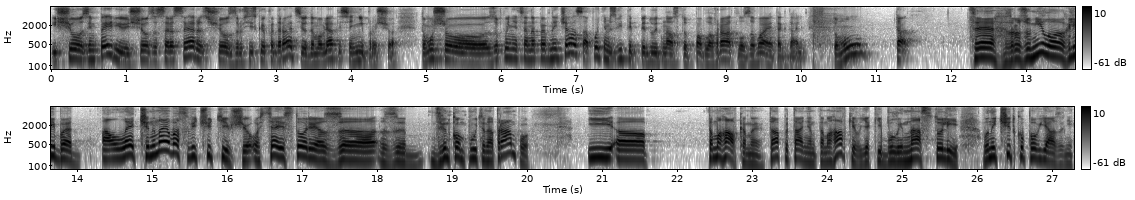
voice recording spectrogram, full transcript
І що з імперією, що з СРСР, що з Російською Федерацією домовлятися ні про що, тому що зупиняться на певний час, а потім звідти підуть наступ Павлоград, Лозова і так далі. Тому так. Це зрозуміло, Глібе. Але чи немає у вас відчуттів, що ось ця історія з, з дзвінком Путіна Трампу і е, тамагавками та питанням тамагавків, які були на столі, вони чітко пов'язані.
